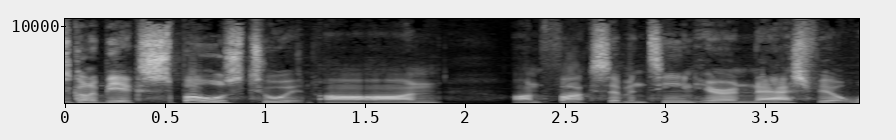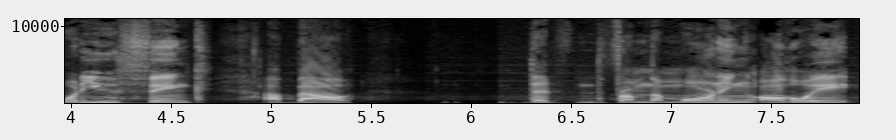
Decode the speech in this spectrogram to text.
is going to be exposed to it on on Fox 17 here in Nashville. What do you think about that from the morning all the way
